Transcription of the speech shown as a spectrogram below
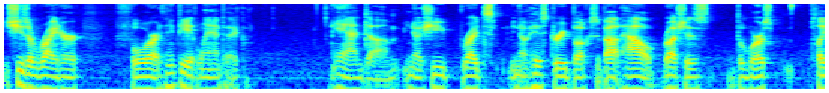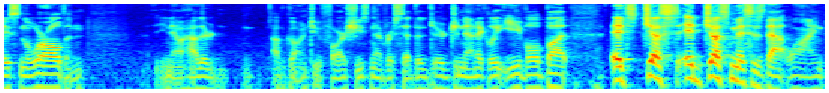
she's a writer for I think the Atlantic, and um, you know she writes you know history books about how Russia's the worst place in the world and you know how they're I'm going too far. She's never said that they're genetically evil, but it's just it just misses that line.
